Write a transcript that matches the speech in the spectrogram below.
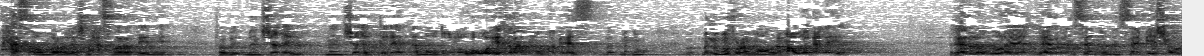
حس أول مرة ليش ما حس مرة ثانية فبنشغل بنشغل كلياتنا موضوعه وهو اخر همه ما بيحس منه منه مفروض معه ولا معود عليها غير الأمور هيك غير الإنسان إنه الإنسان بيشعر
